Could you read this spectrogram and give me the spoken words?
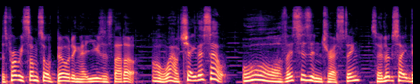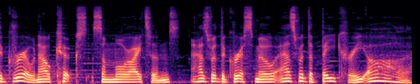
There's probably some sort of building that uses that up. Oh, wow, check this out. Oh, this is interesting. So it looks like the grill now cooks some more items. As with the grist mill, as with the bakery. Oh,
